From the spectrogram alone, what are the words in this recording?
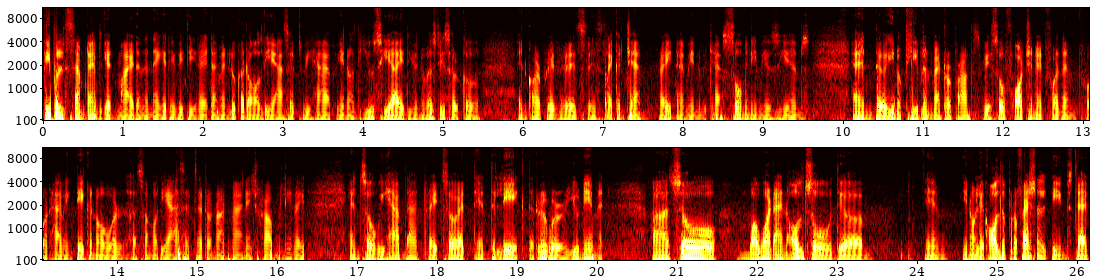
People sometimes get mired in the negativity, right? I mean, look at all the assets we have. You know, the UCI, the University Circle Incorporated, it's, it's like a gem, right? I mean, which has so many museums, and uh, you know, Cleveland Metro Parks. We're so fortunate for them for having taken over uh, some of the assets that are not managed properly, right? And so we have that, right? So at, at the lake, the river, you name it. Uh, so what and also the um, you know like all the professional teams that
